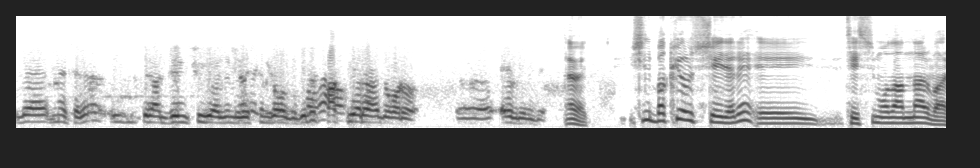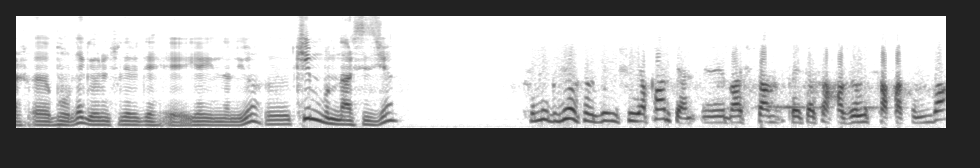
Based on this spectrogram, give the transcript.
Ve mesela biraz dünkü gördüğüm resimde olduğu gibi Katyar'a doğru e, evrildi. Evet. Şimdi bakıyoruz şeylere e, teslim olanlar var e, burada görüntüleri de e, yayınlanıyor. E, kim bunlar sizce? Şimdi biliyorsunuz bu işi yaparken e, baştan PKK hazırlık safhasında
